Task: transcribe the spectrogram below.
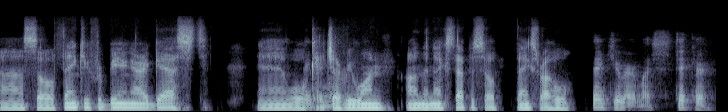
Uh, so thank you for being our guest. And we'll thank catch you, everyone on the next episode. Thanks, Rahul. Thank you very much. Take care.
